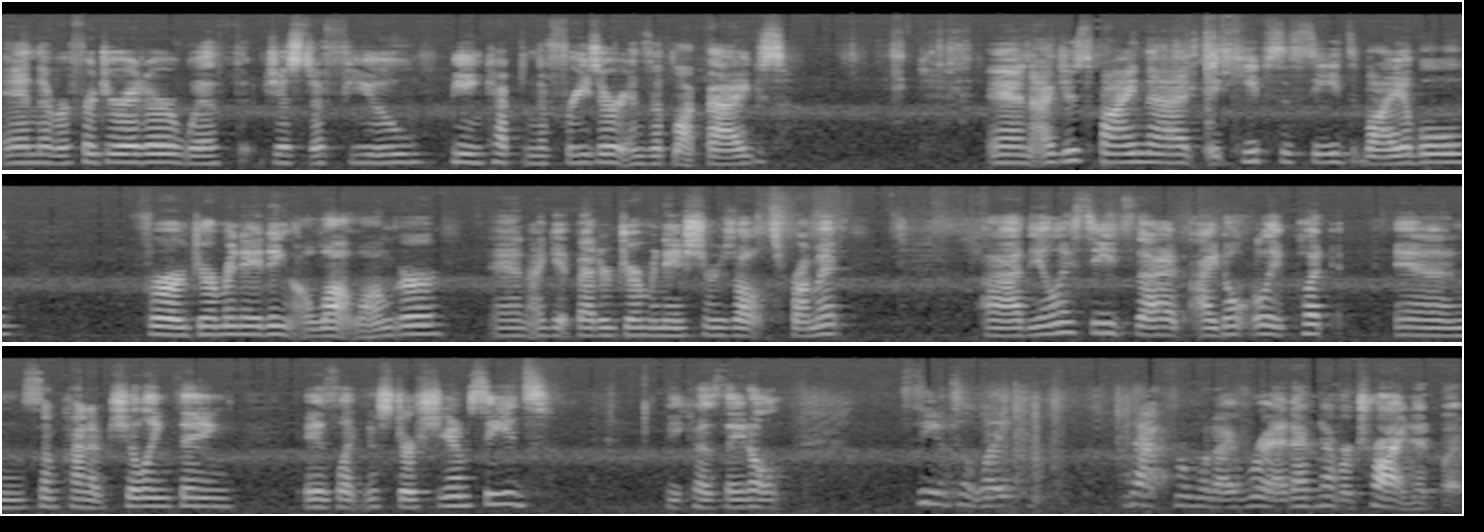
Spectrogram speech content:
in the refrigerator with just a few being kept in the freezer in Ziploc bags. And I just find that it keeps the seeds viable for germinating a lot longer and I get better germination results from it. Uh, the only seeds that I don't really put in some kind of chilling thing is like nasturtium seeds because they don't seem to like that from what I've read. I've never tried it, but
